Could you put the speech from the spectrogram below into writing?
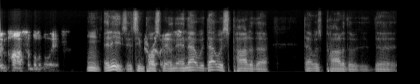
impossible to believe. Mm, it is. It's impossible, it really and, and that that was part of the that was part of the the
